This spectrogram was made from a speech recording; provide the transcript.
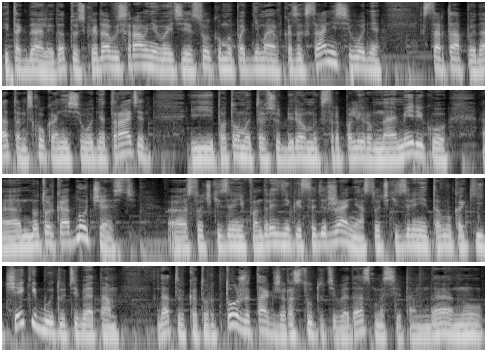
и так далее, да. То есть, когда вы сравниваете, сколько мы поднимаем в Казахстане сегодня стартапы, да, там, сколько они сегодня тратят, и потом это все берем, экстраполируем на Америку, э, но только одну часть, э, с точки зрения фандрейзинга и содержания, а с точки зрения того, какие чеки будут у тебя там, да, то, которые тоже так же растут у тебя, да, в смысле там, да, ну,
